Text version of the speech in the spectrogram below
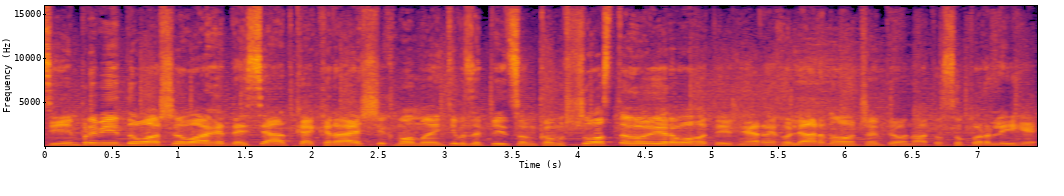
Всім привіт до вашої уваги десятка кращих моментів за підсумком шостого ігрового тижня регулярного чемпіонату Суперліги.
